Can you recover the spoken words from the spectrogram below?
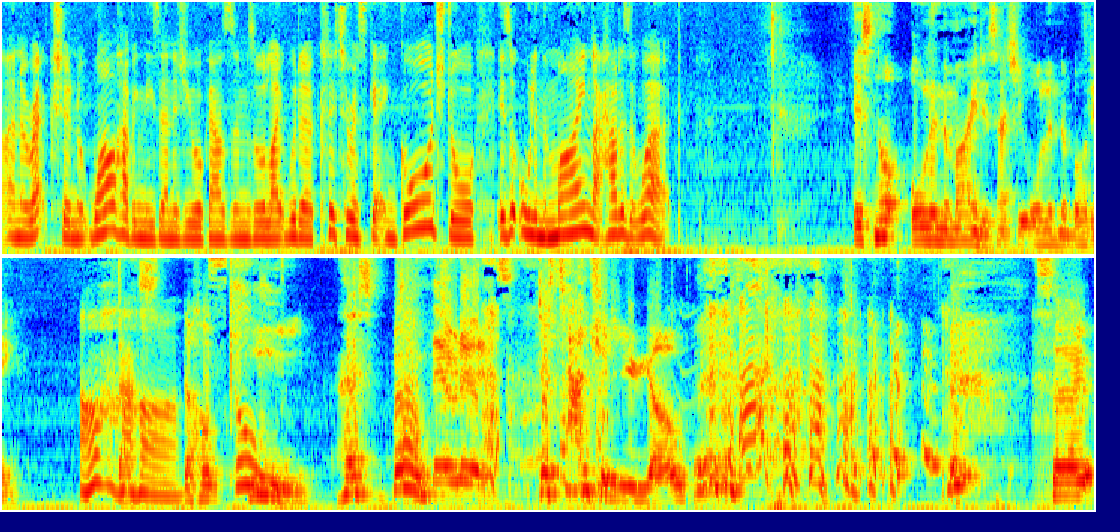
an erection while having these energy orgasms, or like would a clitoris get engorged, or is it all in the mind? Like, how does it work? It's not all in the mind, it's actually all in the body. Ah, That's the whole schooled. key. Yes, boom, there it is. Just tantra you, yo. so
